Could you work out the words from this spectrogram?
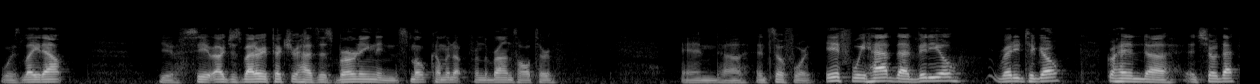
was laid out. You see, it, just about every picture has this burning and smoke coming up from the bronze altar, and uh, and so forth. If we have that video ready to go, go ahead and uh, and show that.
